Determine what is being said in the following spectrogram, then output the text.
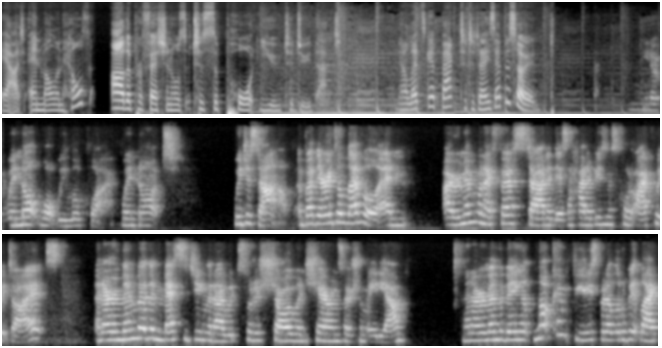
out, and Mullen Health are the professionals to support you to do that. Now, let's get back to today's episode. You know, we're not what we look like. We're not, we just aren't. But there is a level. And I remember when I first started this, I had a business called I Quit Diets. And I remember the messaging that I would sort of show and share on social media. And I remember being not confused, but a little bit like,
